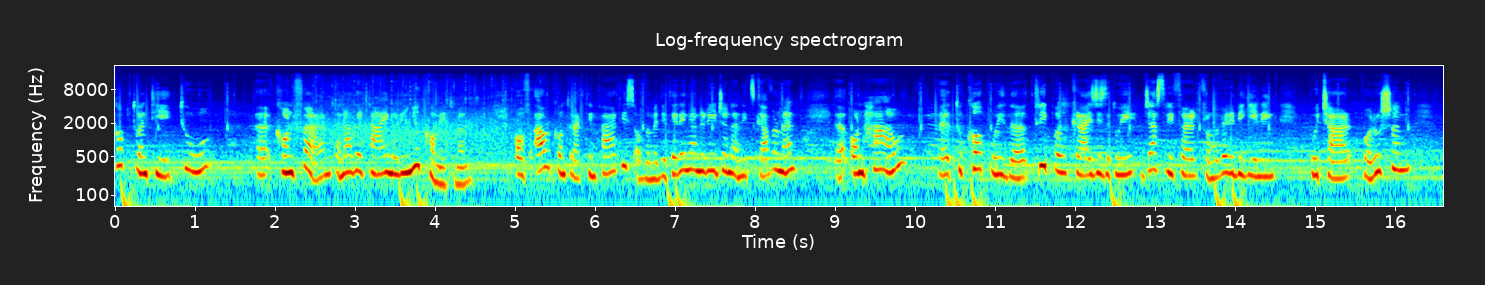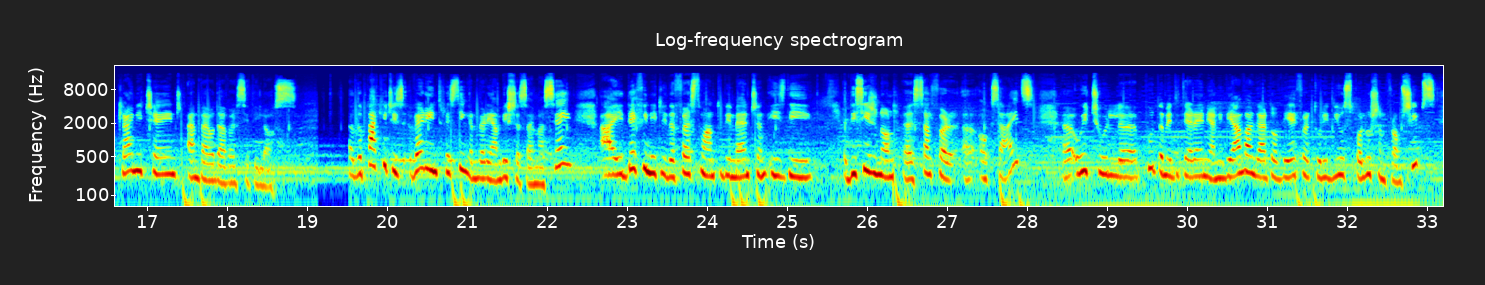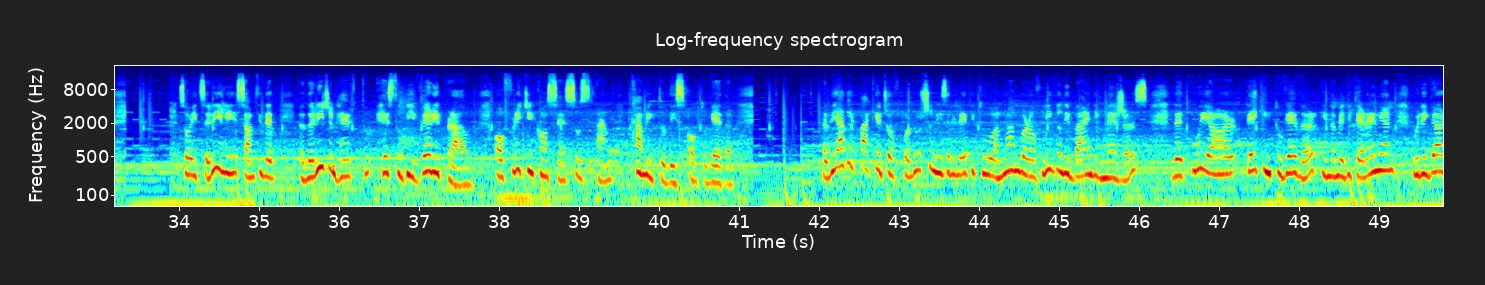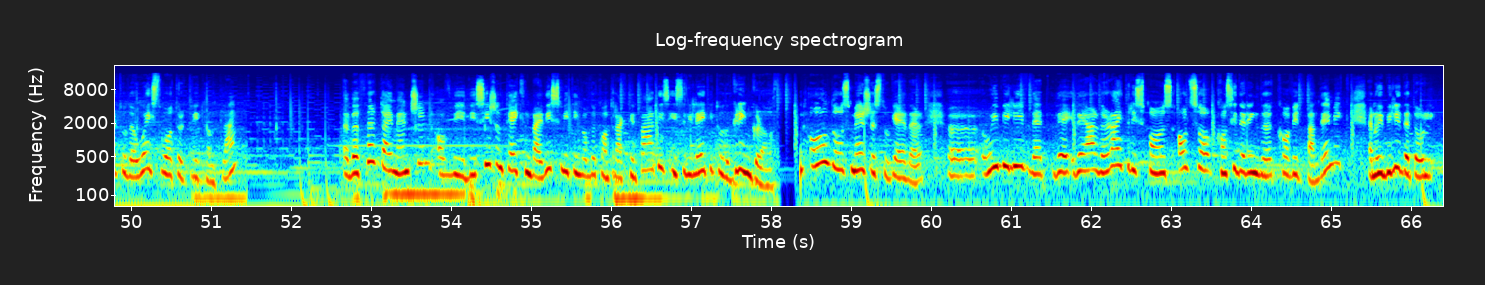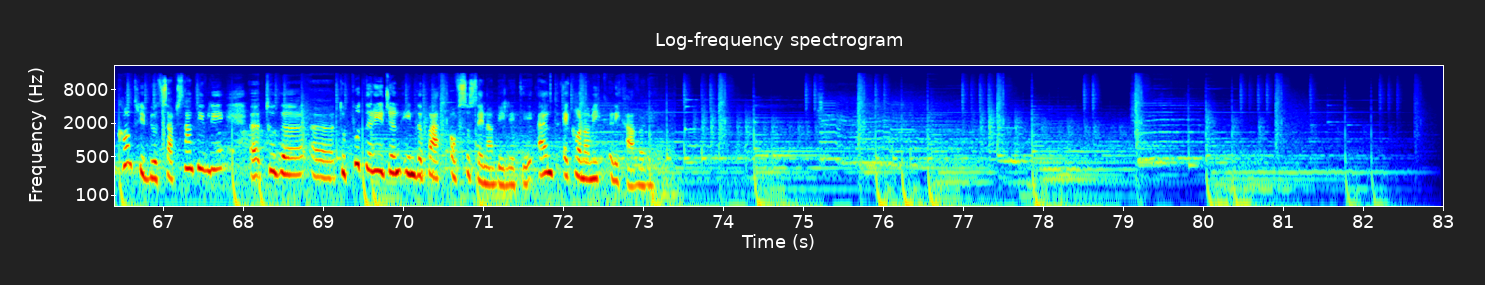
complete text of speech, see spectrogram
COP22 uh, confirmed another time a renewed commitment of our contracting parties of the Mediterranean region and its government uh, on how uh, to cope with the triple crises that we just referred from the very beginning, which are pollution, climate change, and biodiversity loss. Uh, the package is very interesting and very ambitious, I must say. I definitely the first one to be mentioned is the decision on uh, sulfur uh, oxides, uh, which will uh, put the Mediterranean in the avant-garde of the effort to reduce pollution from ships. So it's really something that the region to, has to be very proud of reaching consensus and coming to this all together. The other package of pollution is related to a number of legally binding measures that we are taking together in the Mediterranean with regard to the wastewater treatment plant. Uh, the third dimension of the decision taken by this meeting of the contracting parties is related to the green growth. All those measures together, uh, we believe that they, they are the right response also considering the COVID pandemic and we believe that they will contribute substantively uh, to, the, uh, to put the region in the path of sustainability and economic recovery.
